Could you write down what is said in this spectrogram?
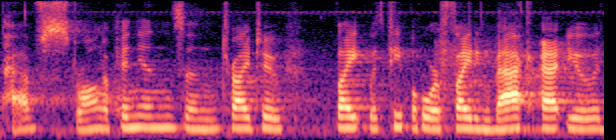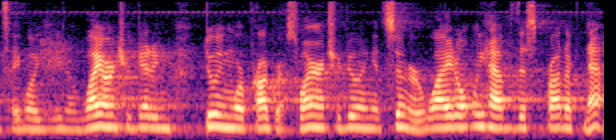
have strong opinions and try to fight with people who are fighting back at you and say, well, you know, why aren't you getting doing more progress? Why aren't you doing it sooner? Why don't we have this product now?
